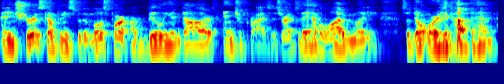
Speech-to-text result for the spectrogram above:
And insurance companies, for the most part, are billion dollar enterprises, right? So they have a lot of money. So don't worry about them.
